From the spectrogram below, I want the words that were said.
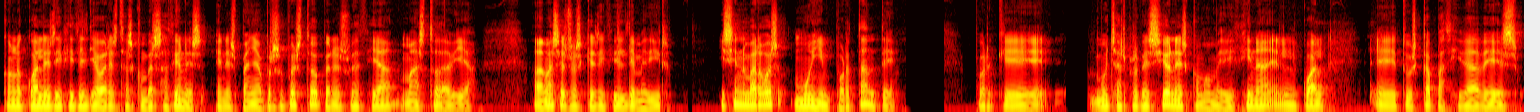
con lo cual es difícil llevar estas conversaciones. En España, por supuesto, pero en Suecia más todavía. Además, eso es que es difícil de medir. Y sin embargo es muy importante, porque muchas profesiones, como medicina, en el cual eh, tus capacidades,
